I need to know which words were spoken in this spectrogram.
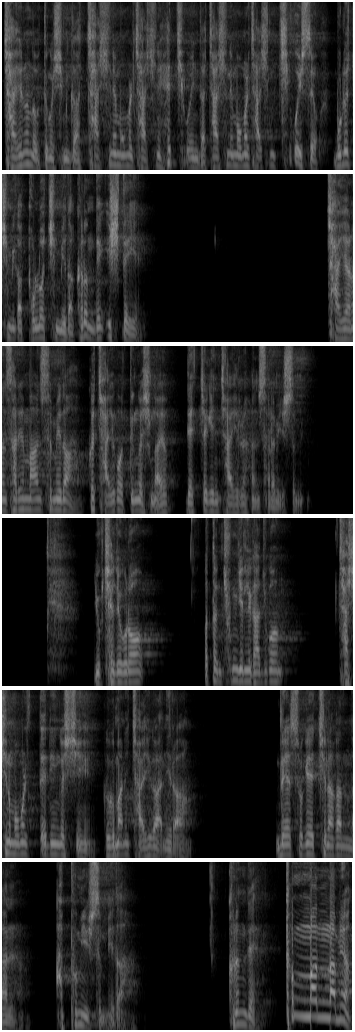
자해는 어떤 것입니까? 자신의 몸을 자신이 해치고 있다. 자신의 몸을 자신이 치고 있어요. 무릎칩니까? 돌로 칩니다. 그런데 이 시대에 자해하는 사람이 많습니다. 그 자해가 어떤 것인가요? 내적인 자해를 하는 사람이 있습니다. 육체적으로 어떤 충기를 가지고 자신의 몸을 때린 것이 그것만이 자해가 아니라 내 속에 지나간 날 아픔이 있습니다. 그런데 틈만 나면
